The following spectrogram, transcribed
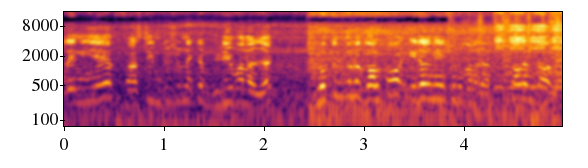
তারে নিয়ে ফার্স্ট ইমপ্রেশন একটা ভিডিও বানা যাক। নতুন কোনো গল্প এটা নিয়ে শুরু করা যাক। চলেন তাহলে।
